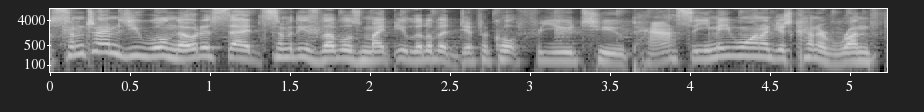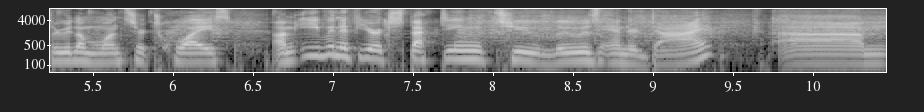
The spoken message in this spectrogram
sometimes you will notice that some of these levels might be a little bit difficult for you to pass, so you may want to just kind of run through them once or twice, um, even if you're expecting to lose and or die. Um,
